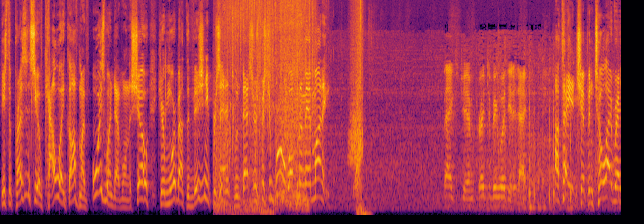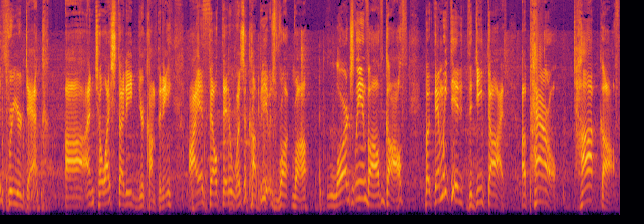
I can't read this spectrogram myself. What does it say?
He's the president CEO of Callaway Golf. I've always wanted to have him on the show, hear more about the vision he presented to investors. Mr. Brewer, welcome to Mad Money. Thanks, Jim. Great to be with you today. I'll tell you, Chip, until I read through your deck, uh, until I studied your company, I had felt that it was a company that was raw, raw, largely involved golf. But then we did the deep dive apparel, top golf.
